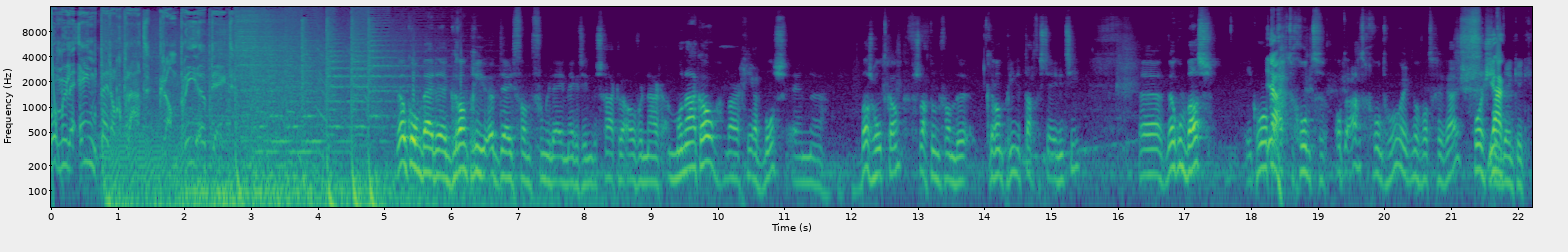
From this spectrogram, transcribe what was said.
Formule 1 Paddock Praat. Grand Prix Update. Welkom bij de Grand Prix update van Formule 1 Magazine. We schakelen over naar Monaco, waar Gerard Bos en uh, Bas Holtkamp verslag doen van de Grand Prix, de 80ste editie. Uh, welkom Bas. Ik hoor op, de achtergrond, op de achtergrond hoor ik nog wat geruis. Porsche, ja, denk ik.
